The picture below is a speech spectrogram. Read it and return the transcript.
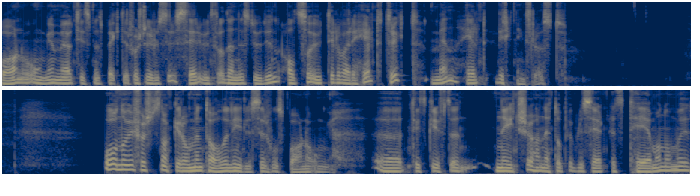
barn og unge med autismespekterforstyrrelser ser ut fra denne studien altså ut til å være helt trygt, men helt virkningsløst. Og når vi først snakker om mentale lidelser hos barn og unge, eh, tidsskriftet Nature har nettopp publisert et temanummer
